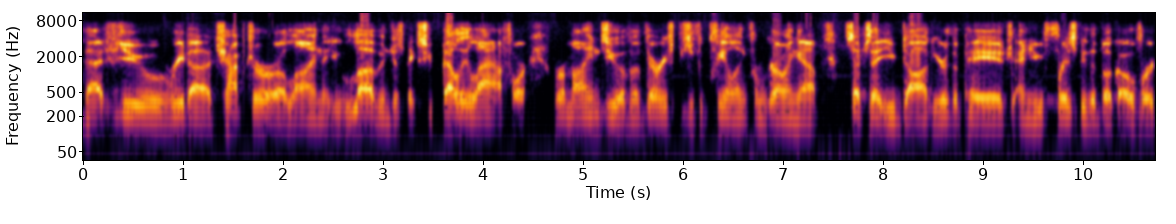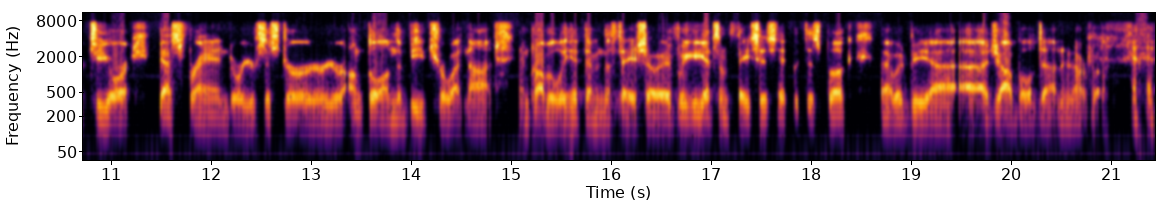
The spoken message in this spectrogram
that you read a chapter or a line that you love and just makes you belly laugh or reminds you of a very specific feeling from growing up, such that you dog ear the page and you frisbee the book over to your best friend or your sister or your uncle on the beach or whatnot, and probably hit them in the face. So if we could get some faces hit with this book, that would be uh, a, a job well done in our book.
